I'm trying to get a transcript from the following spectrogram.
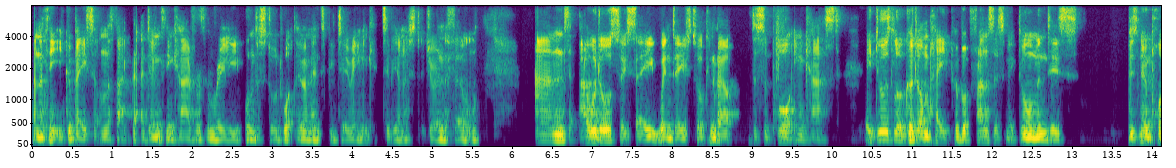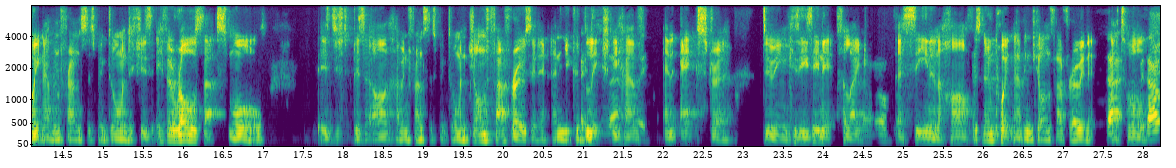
And I think you could base it on the fact that I don't think either of them really understood what they were meant to be doing, to be honest, during the film. And I would also say, when Dave's talking about the supporting cast, it does look good on paper, but Frances McDormand is there's no point in having Frances McDormand if she's if her role's that small. It's just bizarre having Frances McDormand. Jon Favreau's in it, and you could exactly. literally have an extra doing because he's in it for like a scene and a half. There's no point in having Jon Favreau in it that, at all. Without,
